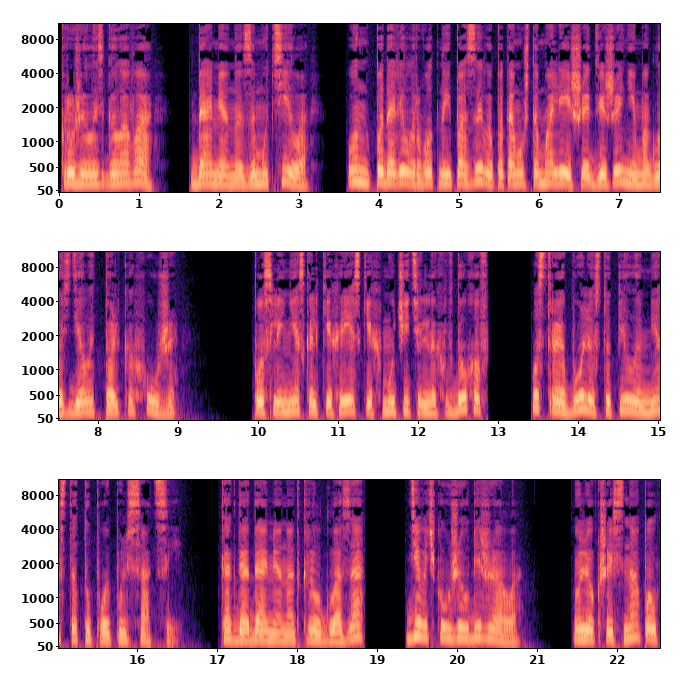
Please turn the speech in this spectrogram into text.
Кружилась голова, Дамиана замутила. Он подавил рвотные позывы, потому что малейшее движение могло сделать только хуже. После нескольких резких мучительных вдохов острая боль уступила место тупой пульсации. Когда Дамиан открыл глаза, девочка уже убежала. Улегшись на пол,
